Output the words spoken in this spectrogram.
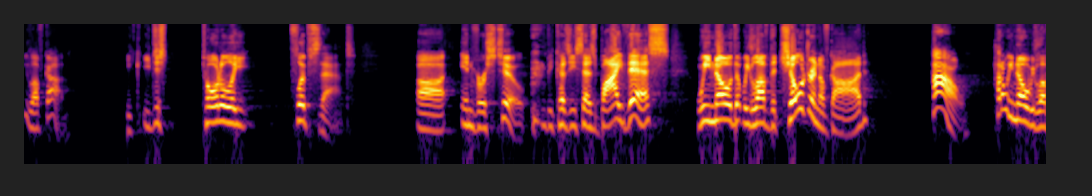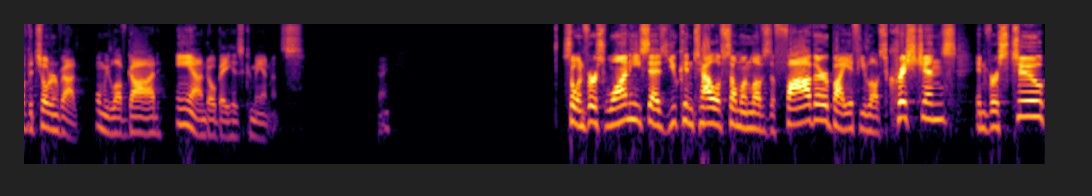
You love God. He, he just totally flips that uh, in verse 2 because he says, By this we know that we love the children of God. How? How do we know we love the children of God? When we love God and obey his commandments. So in verse 1, he says, You can tell if someone loves the Father by if he loves Christians. In verse 2,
